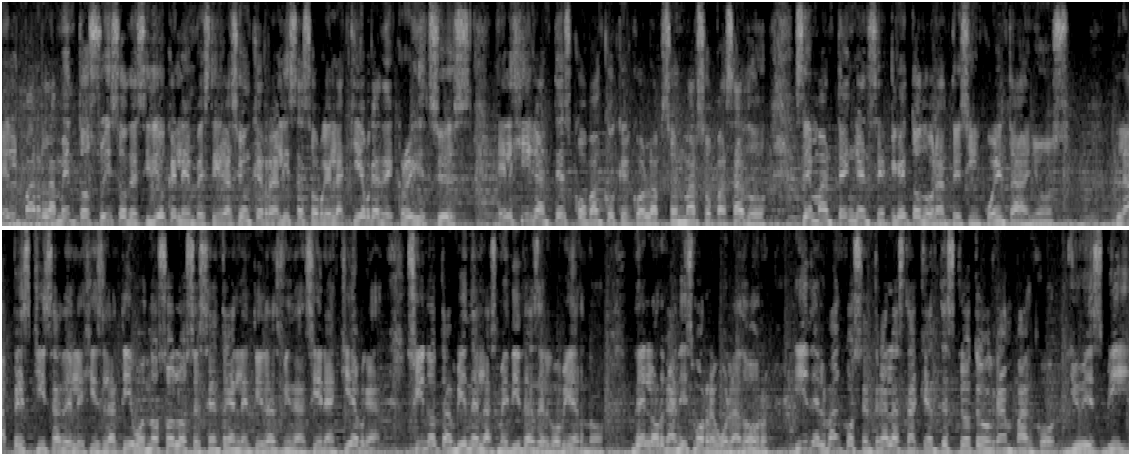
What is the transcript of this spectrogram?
El Parlamento suizo decidió que la investigación que realiza sobre la quiebra de Credit Suisse, el gigantesco banco que colapsó en marzo pasado, se mantenga en secreto durante 50 años. La pesquisa del legislativo no solo se centra en la entidad financiera en quiebra, sino también en las medidas del gobierno, del organismo regulador y del Banco Central hasta que antes que otro gran banco, USB,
